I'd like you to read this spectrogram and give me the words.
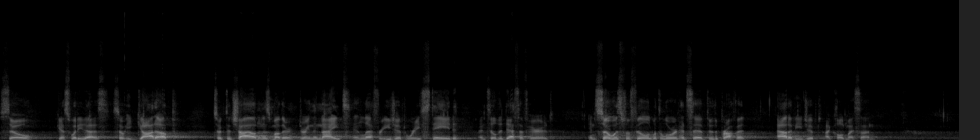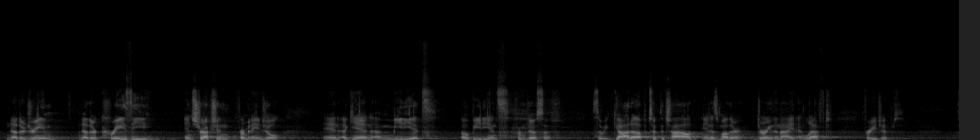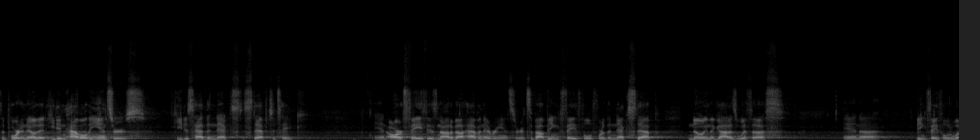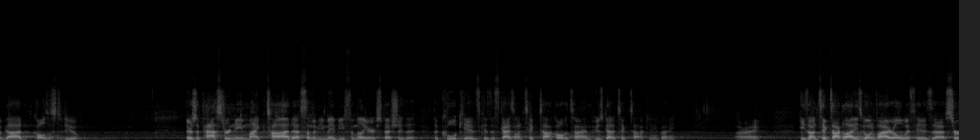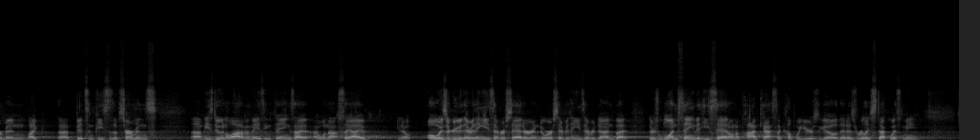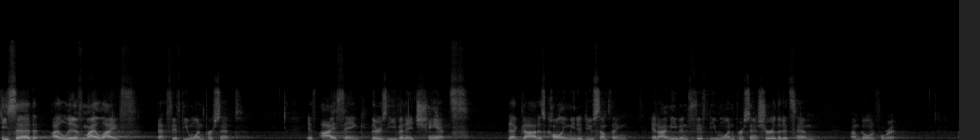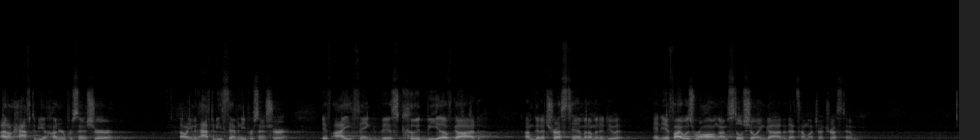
So, guess what he does? So he got up, took the child and his mother during the night, and left for Egypt, where he stayed until the death of Herod. And so was fulfilled what the Lord had said through the prophet Out of Egypt I called my son. Another dream, another crazy instruction from an angel, and again, immediate obedience from Joseph. So he got up, took the child and his mother during the night, and left for Egypt. It's important to know that he didn't have all the answers, he just had the next step to take. And our faith is not about having every answer, it's about being faithful for the next step, knowing that God is with us, and uh, being faithful to what God calls us to do. There's a pastor named Mike Todd. Uh, some of you may be familiar, especially the, the cool kids, because this guy's on TikTok all the time. Who's got a TikTok? Anybody? All right. He's on TikTok a lot. He's going viral with his uh, sermon, like uh, bits and pieces of sermons. Um, he's doing a lot of amazing things. I, I will not say I, you know, always agree with everything he's ever said or endorse everything he's ever done, but there's one thing that he said on a podcast a couple years ago that has really stuck with me. He said, I live my life at 51%. If I think there's even a chance that God is calling me to do something, and I'm even 51% sure that it's Him, I'm going for it. I don't have to be 100% sure. I don't even have to be 70% sure. If I think this could be of God, I'm going to trust Him and I'm going to do it. And if I was wrong, I'm still showing God that that's how much I trust Him.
